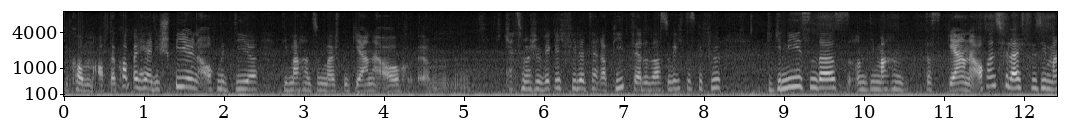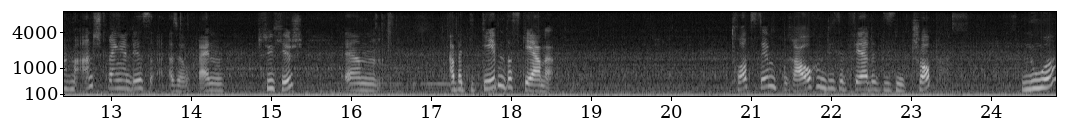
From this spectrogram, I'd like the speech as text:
die kommen auf der Koppel her, die spielen auch mit dir. Die machen zum Beispiel gerne auch, ähm, ich kenne zum Beispiel wirklich viele Therapiepferde, da hast du wirklich das Gefühl, die genießen das und die machen das gerne. Auch wenn es vielleicht für sie manchmal anstrengend ist, also rein psychisch. Ähm, aber die geben das gerne trotzdem brauchen diese Pferde diesen Job nur,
